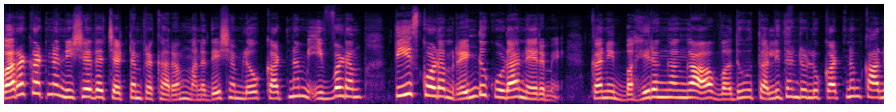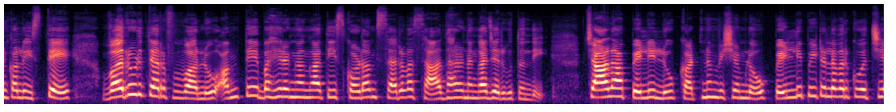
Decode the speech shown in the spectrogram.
వరకట్న నిషేధ చట్టం ప్రకారం మన దేశంలో కట్నం ఇవ్వడం తీసుకోవడం రెండు కూడా నేరమే. కానీ బహిరంగంగా వధువు తల్లిదండ్రులు కట్నం కానుకలు ఇస్తే వరుడి తరఫు వాళ్ళు అంతే బహిరంగంగా తీసుకోవడం సర్వసాధారణంగా జరుగుతుంది. చాలా పెళ్ళిళ్ళు కట్నం విషయంలో పెళ్ళి పీటల వరకు వచ్చి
